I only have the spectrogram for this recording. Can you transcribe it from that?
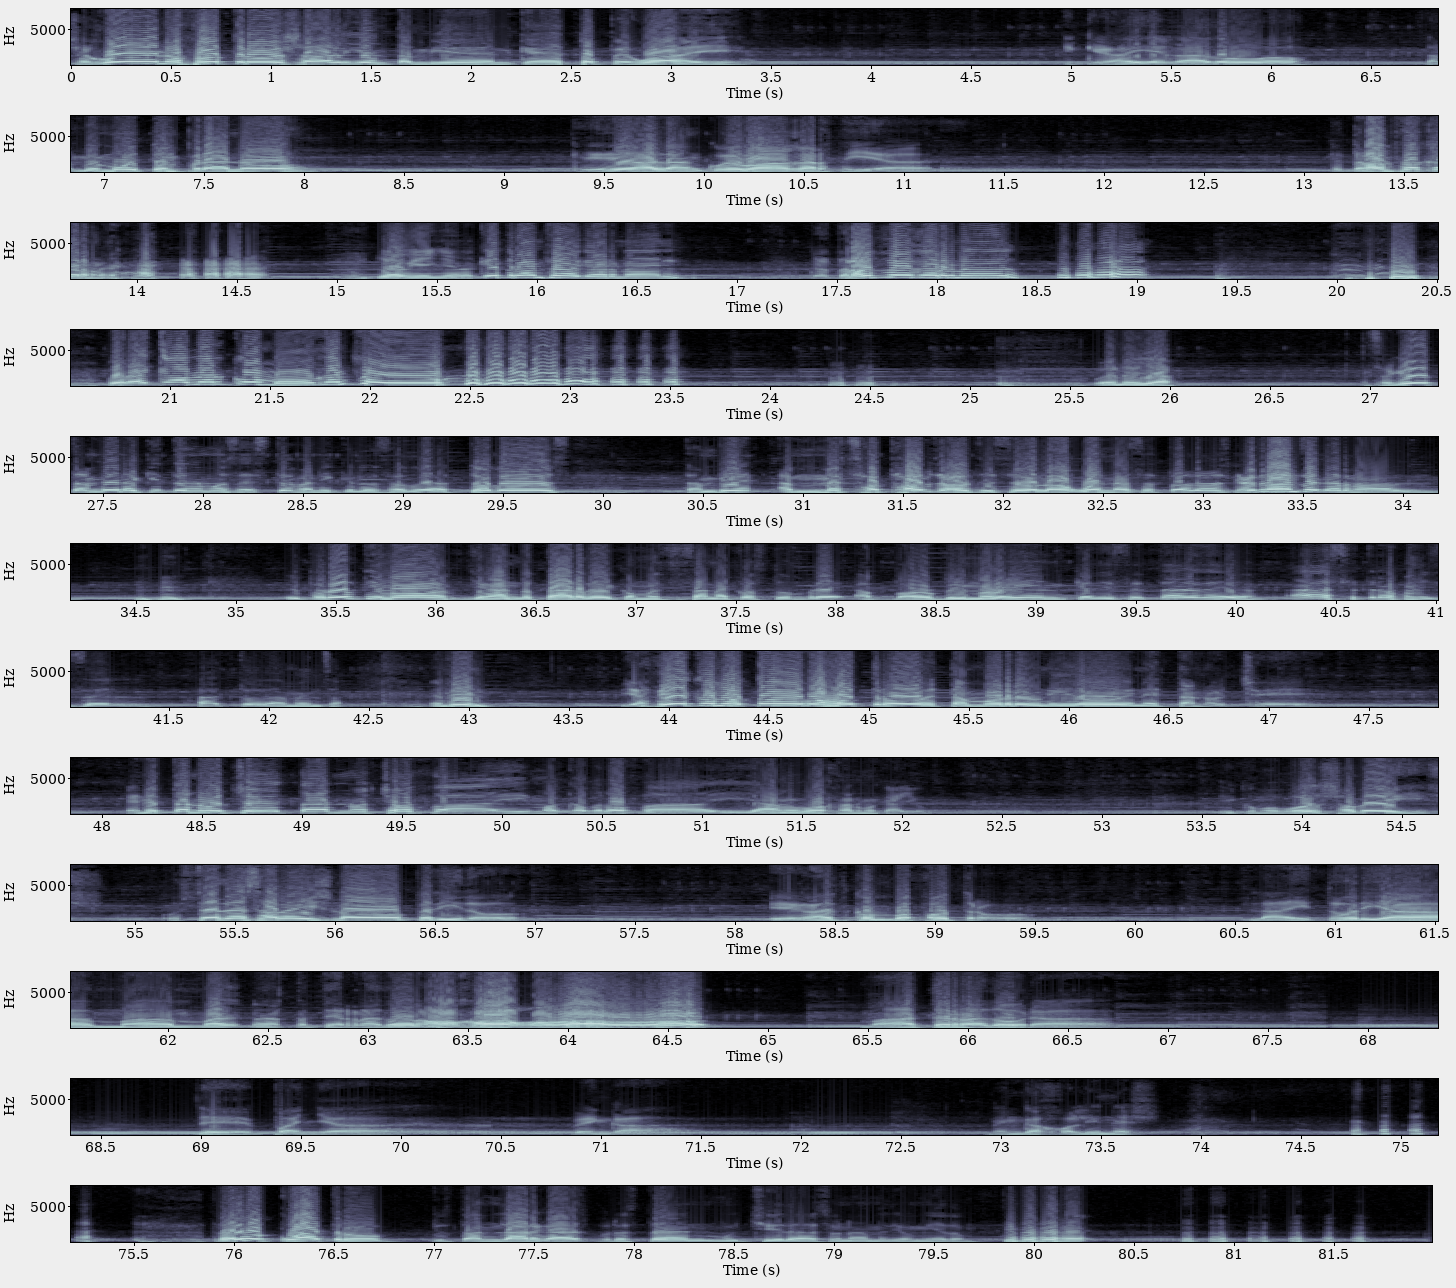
Según nosotros, alguien también que es tope guay. Y que ha llegado también muy temprano. Que es Alan Cueva García. ¿Qué tranza, carnal? ya bien, ya. ¿Qué tranza, carnal? ¿Qué tranza, carnal? Pero hay que hablar como, ganso. bueno, ya. Seguido también aquí tenemos a Stephanie que nos saluda a todos. También a Mesa Tardos dice hola, buenas a todos. ¡Qué tranza, carnal! y por último, llegando tarde, como es sana costumbre, a Barbie Marine que dice tarde. Ah, se traba mi cel. A toda mensa. En fin. Y así como todos vosotros estamos reunidos en esta noche. En esta noche tan nochosa y macabrosa y ya me voy a dejar, me callo. Y como vos sabéis, ustedes habéis lo pedido. Llegad con vosotros. La historia más, aterradora. ¡Oh, oh, oh, oh! Más aterradora. De España. Venga. Venga, jolines. Traigo cuatro. Están largas, pero están muy chidas. Una me dio miedo.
